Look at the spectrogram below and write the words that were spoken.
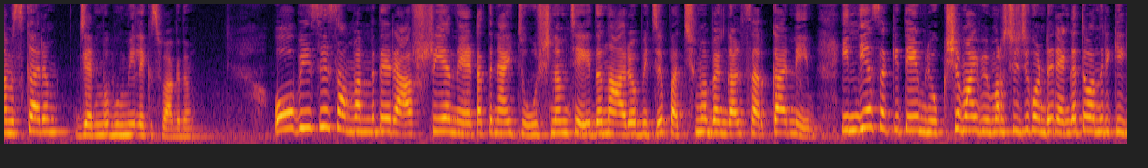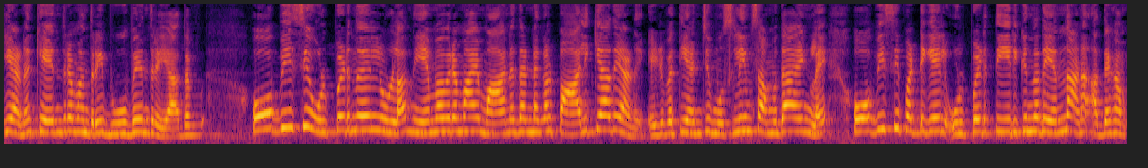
നമസ്കാരം ജന്മഭൂമിയിലേക്ക് സ്വാഗതം. ഒ ബി സി സംവരണത്തെ രാഷ്ട്രീയ നേട്ടത്തിനായി ചൂഷണം ചെയ്തെന്ന് ആരോപിച്ച് പശ്ചിമ ബംഗാൾ സർക്കാരിനെയും ഇന്ത്യ സഖ്യത്തെയും രൂക്ഷമായി വിമർശിച്ചുകൊണ്ട് രംഗത്ത് വന്നിരിക്കുകയാണ് കേന്ദ്രമന്ത്രി Bhupendra Yadav. O B C ഉൾപ്പെടുന്നതിനുള്ള നിയമപരമായ മാനദണ്ഡങ്ങൾ പാലിക്കാതെയാണ് എഴുപത്തിയഞ്ച് മുസ്ലിം സമുദായങ്ങളെ ഒ ബി സി പട്ടികയിൽ ഉൾപ്പെടുത്തിയിരിക്കുന്നത് എന്നാണ് അദ്ദേഹം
